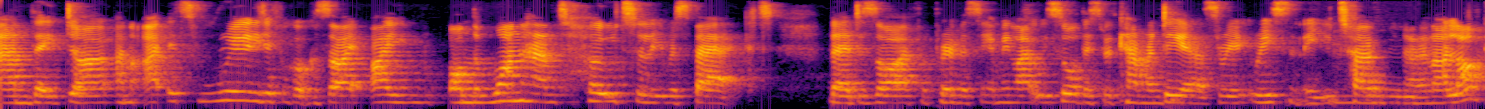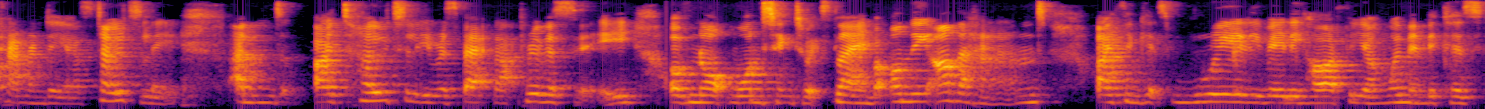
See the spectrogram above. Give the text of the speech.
and they don't and I, it's really difficult because I, I on the one hand totally respect their desire for privacy. I mean, like we saw this with Cameron Diaz re- recently. You totally mm. know, and I love Cameron Diaz totally, and I totally respect that privacy of not wanting to explain. But on the other hand, I think it's really, really hard for young women because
